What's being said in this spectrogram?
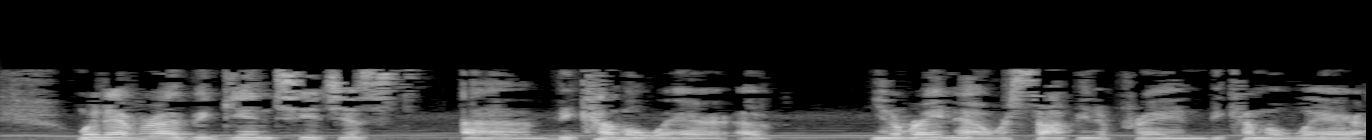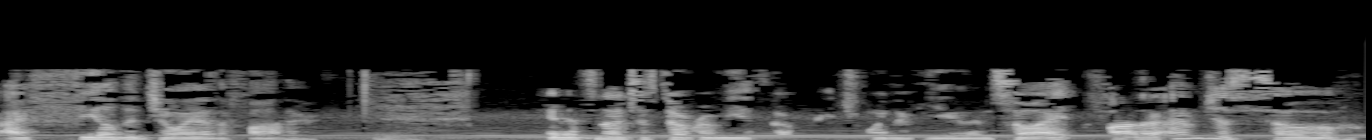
whenever I begin to just uh, become aware of, you know, right now we're stopping to pray and become aware. I feel the joy of the Father, yeah. and it's not just over me; it's over each one of you. And so, I, Father, I'm just so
